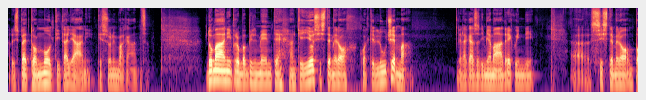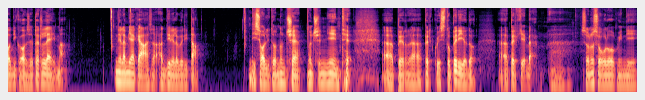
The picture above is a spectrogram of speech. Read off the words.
rispetto a molti italiani che sono in vacanza. Domani probabilmente anche io sistemerò qualche luce, ma nella casa di mia madre, quindi uh, sistemerò un po' di cose per lei, ma nella mia casa, a dire la verità, di solito non c'è, non c'è niente uh, per, uh, per, questo periodo, perché beh, sono solo, quindi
